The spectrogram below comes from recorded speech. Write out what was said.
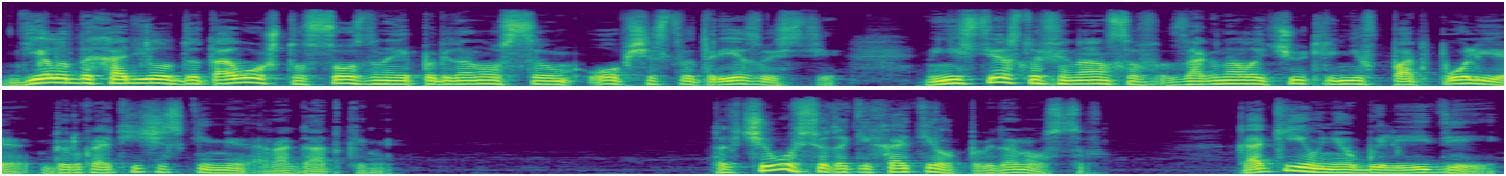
Дело доходило до того, что созданное Победоносцевым общество трезвости Министерство финансов загнало чуть ли не в подполье бюрократическими рогатками. Так чего все-таки хотел Победоносцев? Какие у него были идеи?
